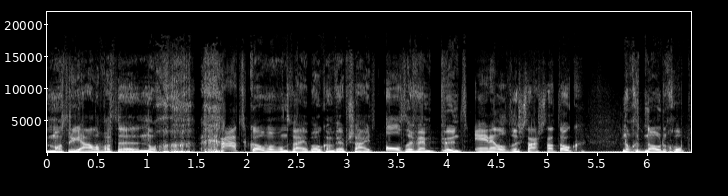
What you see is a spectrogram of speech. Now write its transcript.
materialen wat er nog gaat komen. Want wij hebben ook een website altfm.nl. Dus daar staat ook nog het nodig op.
